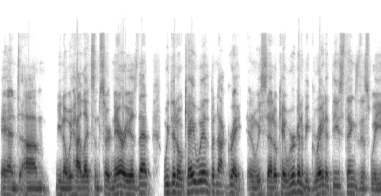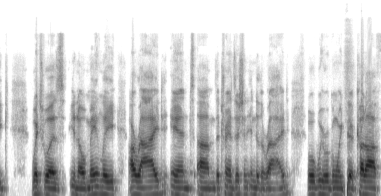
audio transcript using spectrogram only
and um, you know we highlight some certain areas that we did okay with, but not great. And we said, okay, we're going to be great at these things this week, which was you know mainly our ride and um, the transition into the ride. We were going to cut off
